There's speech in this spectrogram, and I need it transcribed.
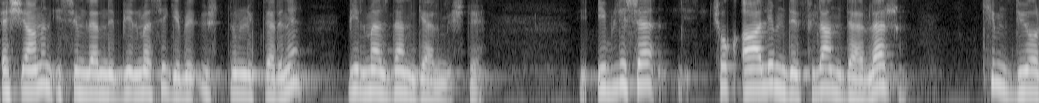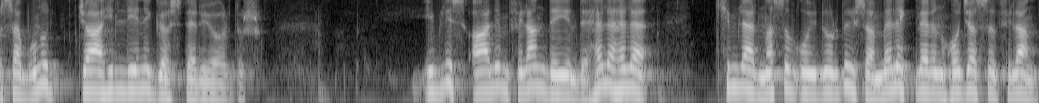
eşyanın isimlerini bilmesi gibi üstünlüklerini bilmezden gelmişti. İblise çok alimdi filan derler. Kim diyorsa bunu cahilliğini gösteriyordur. İblis alim filan değildi. Hele hele kimler nasıl uydurduysa meleklerin hocası filan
